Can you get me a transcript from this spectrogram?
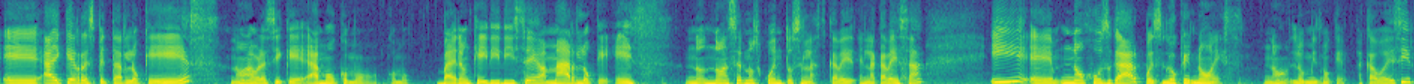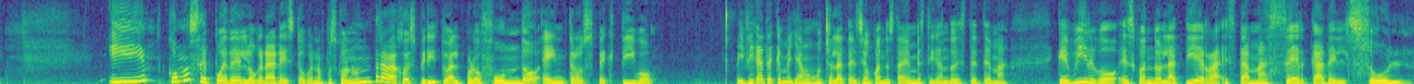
Eh, hay que respetar lo que es, ¿no? Ahora sí que amo como, como Byron Katie dice, amar lo que es, no, no hacernos cuentos en, las en la cabeza y eh, no juzgar pues lo que no es, ¿no? Lo mismo que acabo de decir. ¿Y cómo se puede lograr esto? Bueno, pues con un trabajo espiritual profundo e introspectivo. Y fíjate que me llamó mucho la atención cuando estaba investigando este tema, que Virgo es cuando la Tierra está más cerca del Sol,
